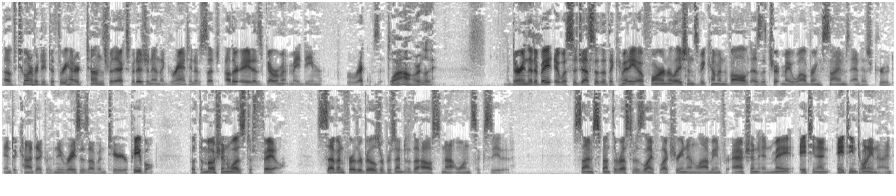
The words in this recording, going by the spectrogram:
of 250 to 300 tons for the expedition and the granting of such other aid as government may deem requisite. Wow, really? During the debate, it was suggested that the Committee of Foreign Relations become involved, as the trip may well bring Symmes and his crew into contact with new races of interior people. But the motion was to fail. Seven further bills were presented to the House, not one succeeded. Symmes spent the rest of his life lecturing and lobbying for action. In May 18, 1829,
